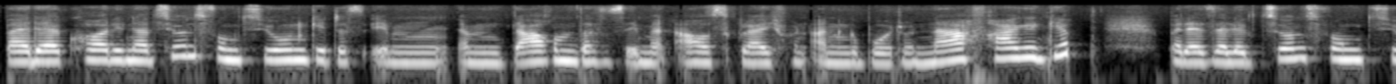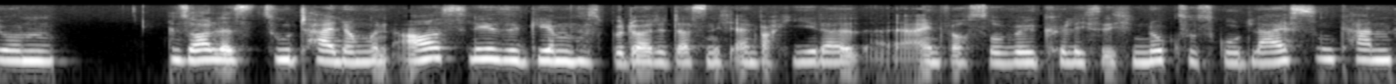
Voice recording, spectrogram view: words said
Bei der Koordinationsfunktion geht es eben ähm, darum, dass es eben einen Ausgleich von Angebot und Nachfrage gibt. Bei der Selektionsfunktion soll es Zuteilungen und Auslese geben. Das bedeutet, dass nicht einfach jeder einfach so willkürlich sich ein Luxusgut leisten kann.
